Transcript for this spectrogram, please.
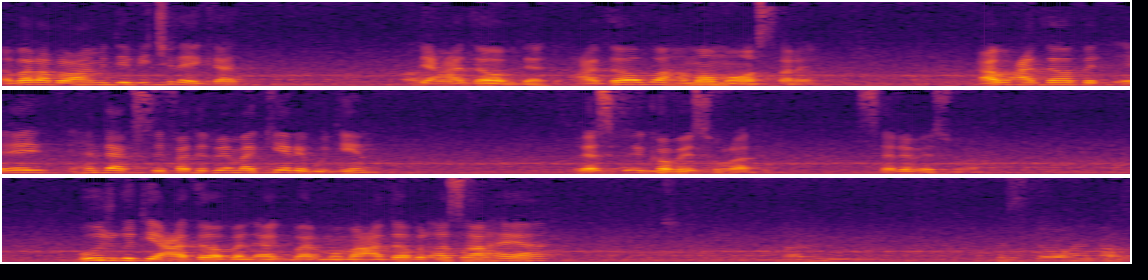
أبا رب العالمين دي في چلي كت دي عذاب دات عذاب هما مواصره أو عذاب إيه هندك صفات بما كيري بوتين بس بيكو في سورة سر في سورة بوش قلتي عذاب الأكبر ما عذاب الأصغر هيا بس كوا هاي نازل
